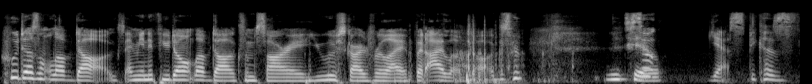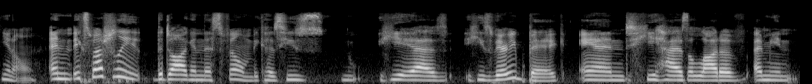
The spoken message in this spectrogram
who doesn't love dogs? I mean, if you don't love dogs, I'm sorry, you were scarred for life. But I love dogs. Me too. So, yes, because you know, and especially the dog in this film because he's he has he's very big and he has a lot of. I mean,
